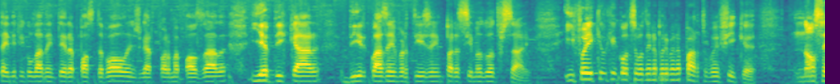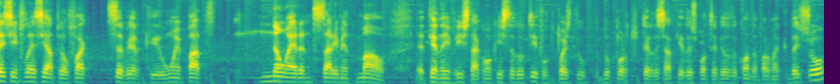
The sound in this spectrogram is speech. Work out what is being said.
tem dificuldade em ter a posse da bola, em jogar de forma pausada e abdicar de ir quase em vertigem para cima do adversário. E foi aquilo que aconteceu ontem na primeira parte. O Benfica, não sei se influenciado pelo facto de saber que um empate não era necessariamente mau, eh, tendo em vista a conquista do título depois do, do Porto ter deixado aqui dois pontos em Vila do Conde da forma que deixou.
